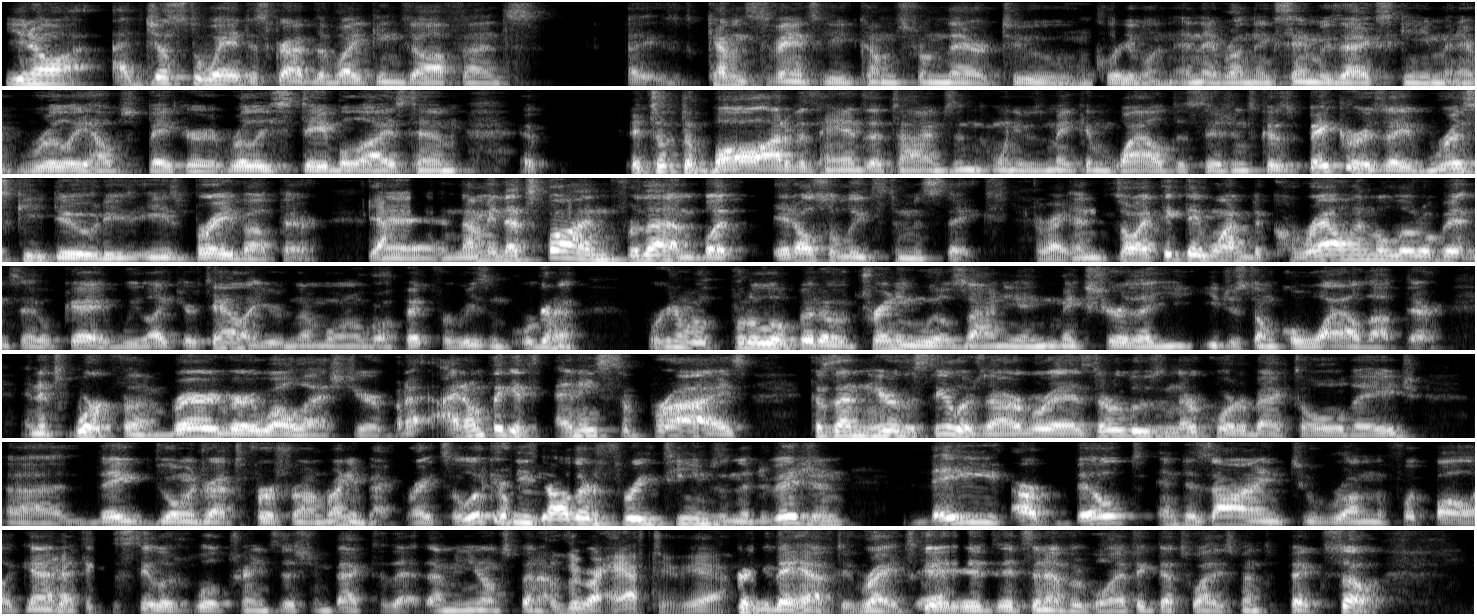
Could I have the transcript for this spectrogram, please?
You know, I, just the way I described the Vikings offense, Kevin Stefanski comes from there to Mhm. Cleveland, and they run the same exact scheme, and it really helps Baker. It really stabilized him. It, it took the ball out of his hands at times, and when he was making wild decisions, because Baker is a risky dude. He's, he's brave out there, Yeah. and I mean that's fun for them, but it also leads to mistakes. Right. And so I think they wanted to corral him a little bit and say, okay, we like your talent. You're the number one overall pick for a reason. We're gonna we're gonna put a little bit of training wheels on you and make sure that you, you just don't go wild out there. And it's worked for them very, very well last year. But I, I don't think it's any surprise because then here the Steelers are, whereas they're losing their quarterback to old age. Uh, they go and draft a first round running back, right? So look at these other three teams in the division. They are built and designed to run the football again. I think the Steelers will transition back to that. I mean, you don't spend a They're gonna have to, yeah. they have to, right? It's good. It, it's inevitable. I think that's why they spent the pick. So,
